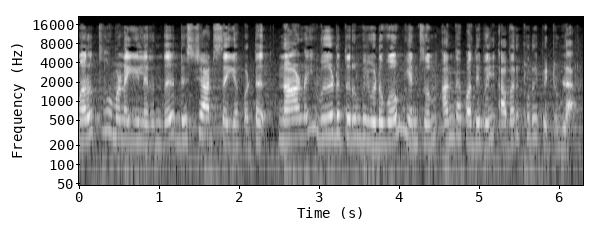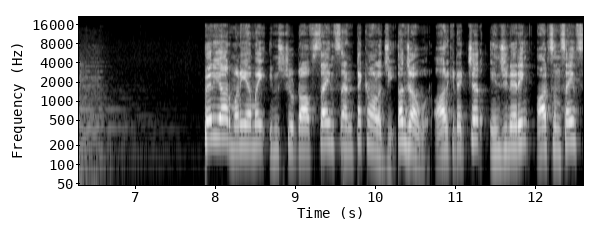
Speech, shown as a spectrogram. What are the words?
மருத்துவமனையிலிருந்து டிஸ்சார்ஜ் செய்யப்பட்டு நாளை வீடு திரும்பி விடுவோம் என்றும் அந்த பதிவில் அவர் குறிப்பிட்டுள்ளார். Periyar Maniammai institute of science and technology Thanjavur. Architecture engineering arts and science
